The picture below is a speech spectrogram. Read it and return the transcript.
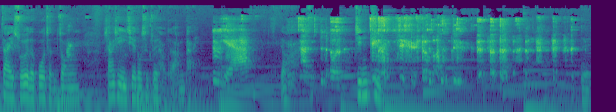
在所有的过程中，相信一切都是最好的安排。嗯，也啊，哦，看你是呃金句剧。剧，对，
